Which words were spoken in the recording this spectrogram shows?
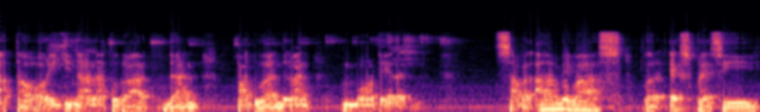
atau original natural dan paduan dengan modern. Sahabat alam bebas berekspresi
